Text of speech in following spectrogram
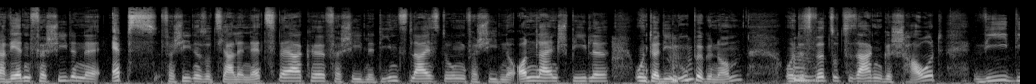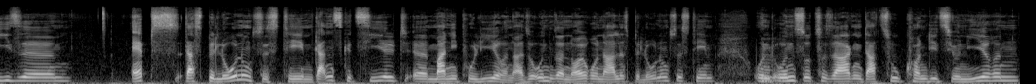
Da werden verschiedene Apps, verschiedene soziale Netzwerke, verschiedene Dienstleistungen, verschiedene Online-Spiele unter die mhm. Lupe genommen und mhm. es wird sozusagen geschaut, wie diese Apps das Belohnungssystem ganz gezielt äh, manipulieren, also unser neuronales Belohnungssystem und mhm. uns sozusagen dazu konditionieren,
